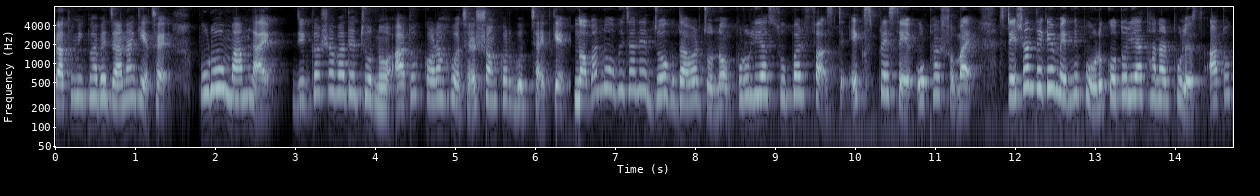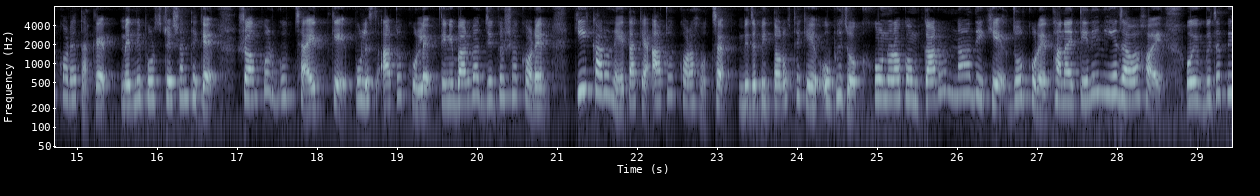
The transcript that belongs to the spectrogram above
প্রাথমিকভাবে জানা গিয়েছে পুরো মামলায় জিজ্ঞাসাবাদের জন্য আটক করা হয়েছে শঙ্কর গুচ্ছাইতকে। নবান্ন অভিযানে যোগ দেওয়ার জন্য পুরুলিয়া সুপারফাস্ট এক্সপ্রেসে ওঠার সময় স্টেশন থেকে মেদিনীপুর কোতলিয়া থানার পুলিশ আটক করে তাকে। মেদিনীপুর স্টেশন থেকে শঙ্কর গুচ্ছাইতকে পুলিশ আটক করলে তিনি বারবার জিজ্ঞাসা করেন, কী কারণে তাকে আটক করা হচ্ছে? বিজেপির তরফ থেকে অভিযোগ, কোনো রকম কারণ না দেখিয়ে জোর করে থানায় টেনে নিয়ে যাওয়া হয় ওই বিজেপি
